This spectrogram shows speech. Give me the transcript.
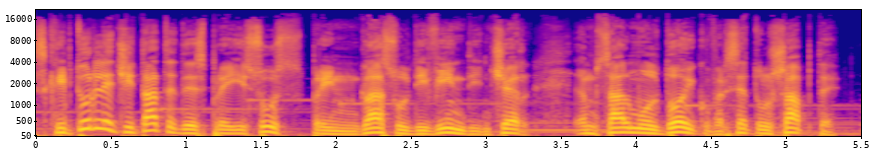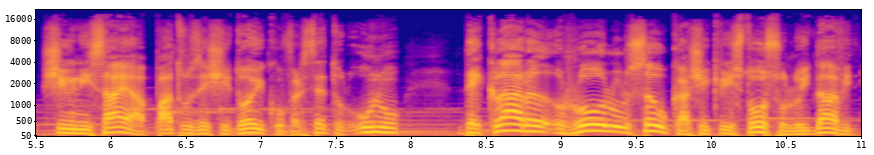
Scripturile citate despre Isus prin glasul divin din cer în Psalmul 2 cu versetul 7 și în Isaia 42 cu versetul 1 declară rolul său ca și Hristosul lui David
